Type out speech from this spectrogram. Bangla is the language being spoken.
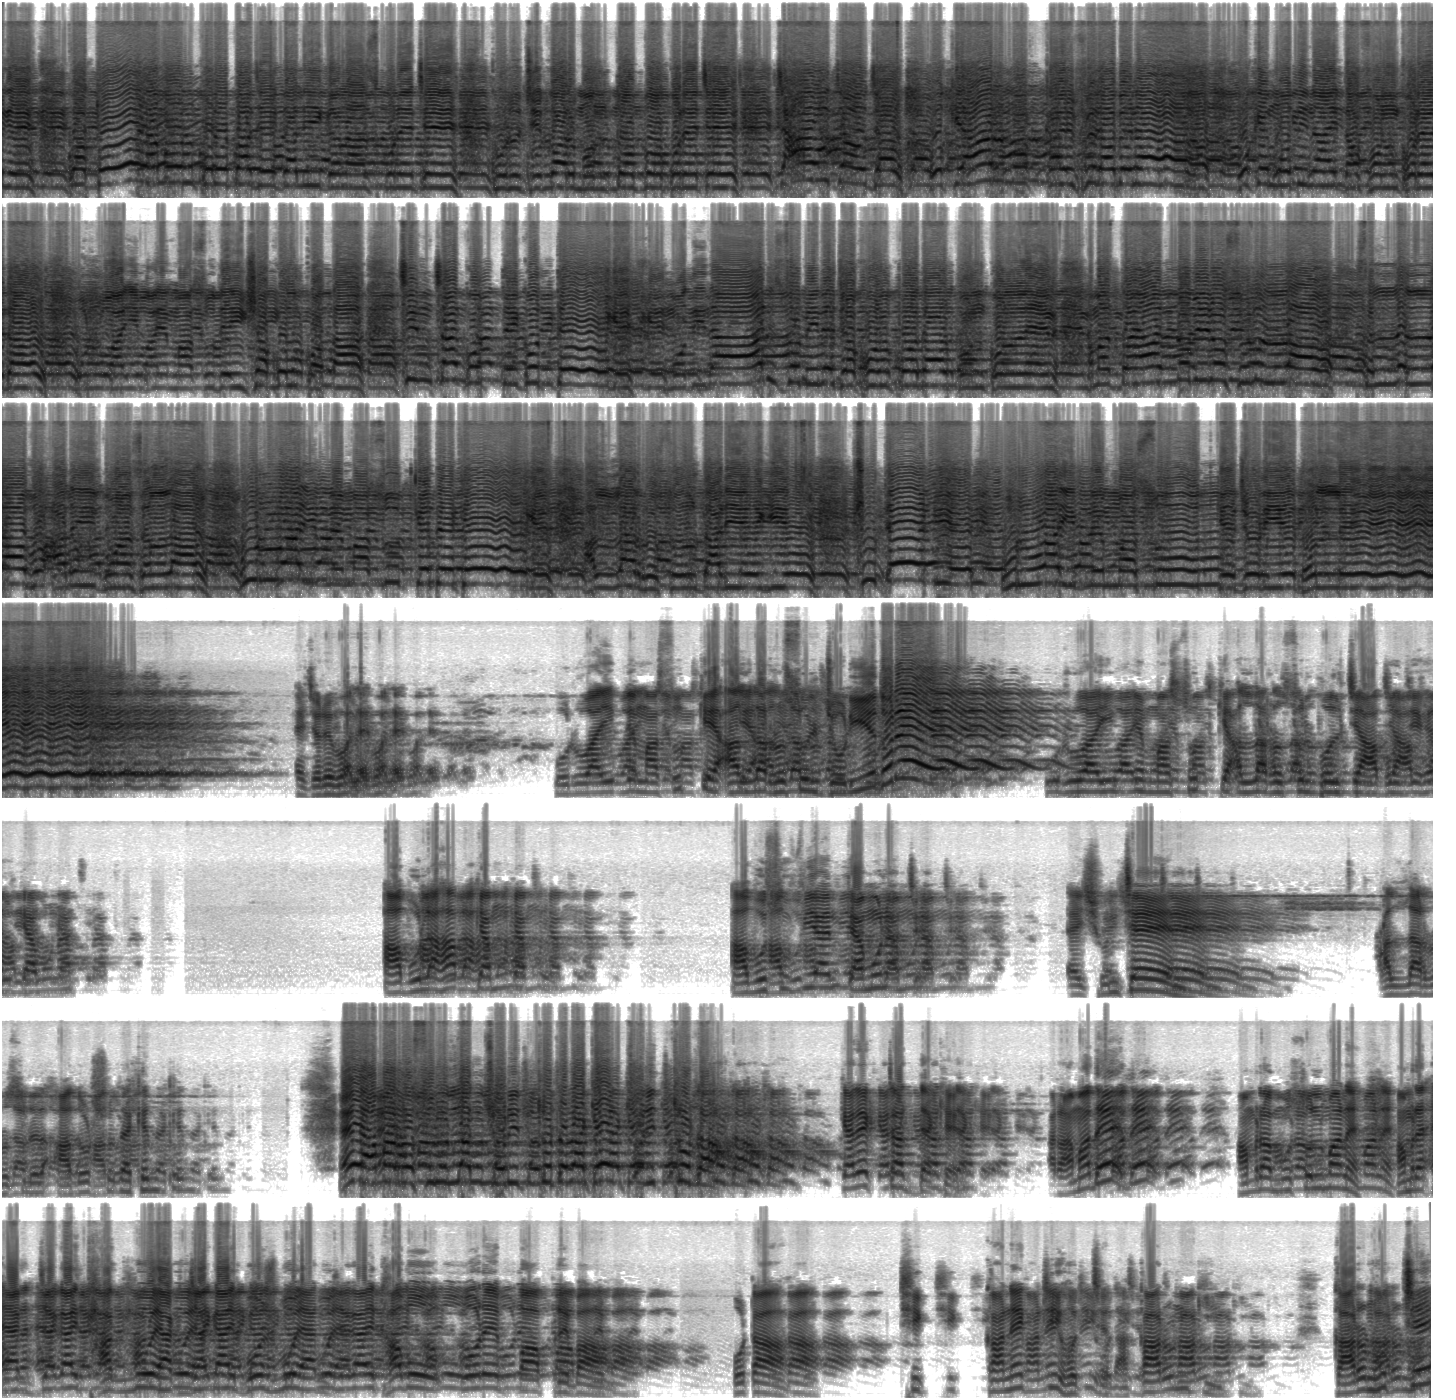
কত এমন করে বাজে গালি গালাজ করেছে কুরুচিকর মন্তব্য করেছে। যাও যাও যাও, ওকে আর মক্কায় ফেরাবে না। ওকে মদিনায় দাফন করে দাও। মাসুদ এই সকল কথা চিন্তা করতে করতে মদিনার জমিনে যখন পদার্পণ করলেন, আমার দয়াল নবী রাসূলুল্লাহ সাল্লাল্লাহু আলাইহি ওয়াসাল্লাম। উরওয়া ইবনে মাসুদকে দেখে আল্লাহর রাসূল দাঁড়িয়ে গিয়ে, ছুটে গিয়ে উরওয়া ইবনে মাসুদকে জড়িয়ে ধরলে। এই জোরে বলে বলে বলে উরওয়া ইবনে মাসুদকে আল্লাহর রাসূল জড়িয়ে ধরে। উরওয়া ইবনে মাসুদকে আল্লাহর রাসূল বলছে, আবু জেহেল কেমন আছে? আবু লাহাব কেমন আবু সুফিয়ান কেমন আছে? এই শুনছেন? আল্লাহর রসুলের আদর্শ দেখেন এই আমার রসুল্লাহ চরিত্রটা দেখেন চরিত্রটা। ক্যারেক্টার দেখেন। আর আমাদের? আমরা মুসলমান আমরা এক জায়গায় থাকব এক জায়গায় বসবো এক জায়গায় খাব। ওরে বাপ রে বাপ। ওটা ঠিক ঠিক কানেক্টই হচ্ছে না। কারণ কি? কারণ হচ্ছে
